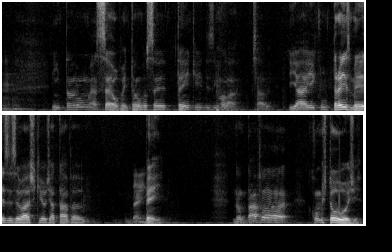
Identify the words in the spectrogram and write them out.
Uhum. Então é selva, então você tem que desenrolar, sabe? E aí com três meses eu acho que eu já estava bem. bem. Não estava como estou hoje.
